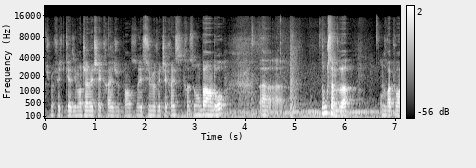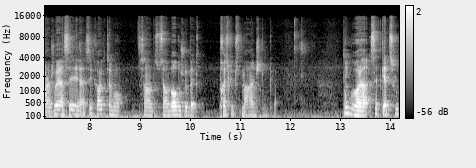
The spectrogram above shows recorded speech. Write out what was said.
Je me fais quasiment jamais check raise, je pense. Et si je me fais check raise, c'est très souvent pas un draw. Euh, donc ça me va. On devrait pouvoir la jouer assez, assez correctement. C'est un, board où je vais bet presque toute ma range. Donc, euh. donc voilà, 7-4 suit,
